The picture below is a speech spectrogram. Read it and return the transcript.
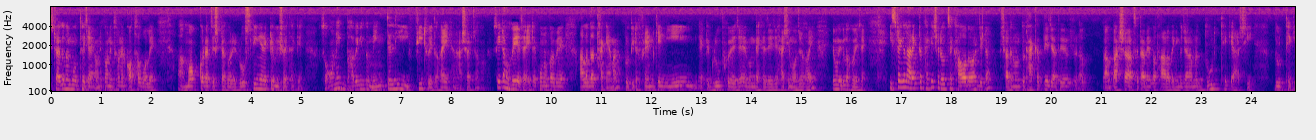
স্ট্রাগলের মধ্যে যায়। অনেকে অনেক ধরনের কথা বলে মক করার চেষ্টা করে রোস্টিংয়ের একটা বিষয় থাকে। সো অনেকভাবে কিন্তু মেন্টালি ফিট হইতে হয় এখানে আসার জন্য। সো এটা হয়ে যায়। এটা কোনোভাবে আলাদা থাকে না। প্রতিটা ফ্রেন্ডকে নিয়েই একটা গ্রুপ হয়ে যায় এবং দেখা যায় যে হাসি মজা হয় এবং এগুলো হয়ে যায়। স্ট্রাগল আরেকটা থাকে, সেটা হচ্ছে খাওয়া দাওয়ার যেটা। সাধারণত ঢাকাতে যাদের বাসা আছে তাদের কথা আলাদা। কিন্তু যারা আমরা দূর থেকে আসি, দূর থেকে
